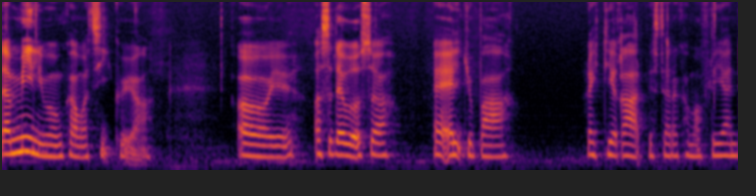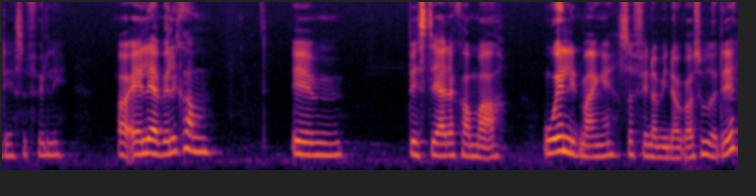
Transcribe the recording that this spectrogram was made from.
der minimum kommer 10 kører. Og, øh, og så derudover så er alt jo bare rigtig rart, hvis der, der kommer flere end det selvfølgelig. Og alle er velkommen. Øhm, hvis det er, der kommer uendeligt mange, så finder vi nok også ud af det.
